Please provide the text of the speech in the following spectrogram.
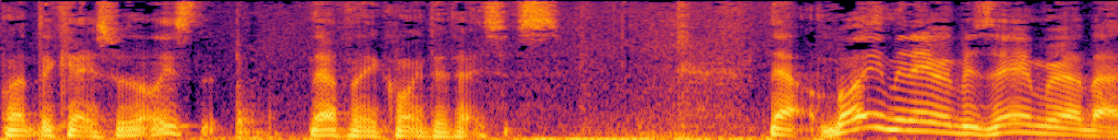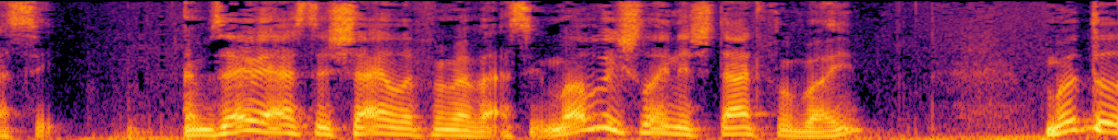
what the case was, at least definitely according to Tesis. Now, boy minei Rabbi Zeir Rabasi. Rabbi Zeir asked the Shaila from Rabasi. Mavi shlei nishtat for boy. Mal. If you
